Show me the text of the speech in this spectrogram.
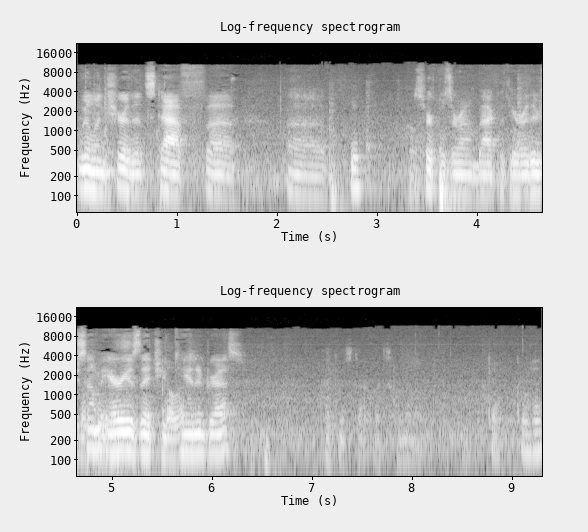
we'll ensure that staff uh, uh, circles around back with you. Are there some areas that you can address? I can start with someone. Okay, go ahead.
